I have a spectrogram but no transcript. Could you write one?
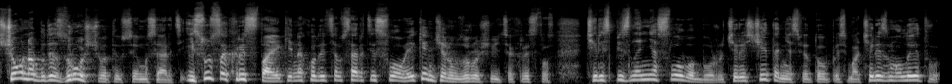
Що вона буде зрощувати в своєму серці? Ісуса Христа, який знаходиться в серці Слова. Яким чином зрощується Христос? Через пізнання Слова Божого, через читання Святого Письма, через молитву.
